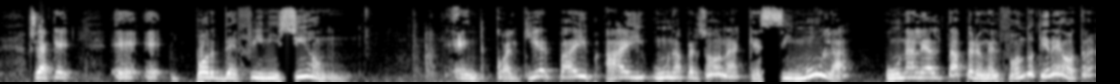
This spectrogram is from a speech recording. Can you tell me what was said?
O sea que eh, eh, por definición, en cualquier país hay una persona que simula una lealtad, pero en el fondo tiene otra.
